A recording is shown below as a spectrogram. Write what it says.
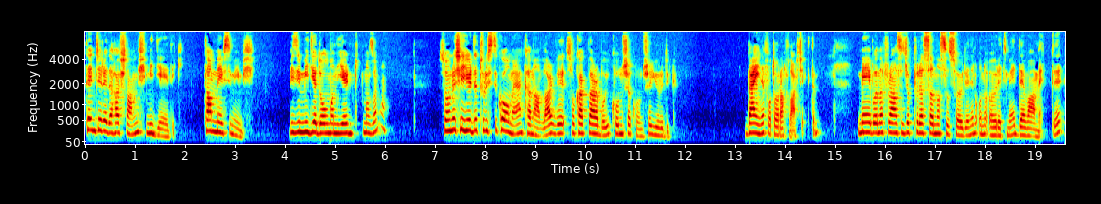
Tencerede haşlanmış midye yedik. Tam mevsimiymiş. Bizim midye dolmanın yerini tutmaz ama Sonra şehirde turistik olmayan kanallar ve sokaklar boyu konuşa konuşa yürüdük. Ben yine fotoğraflar çektim. M bana Fransızca pırasa nasıl söylenir onu öğretmeye devam etti.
